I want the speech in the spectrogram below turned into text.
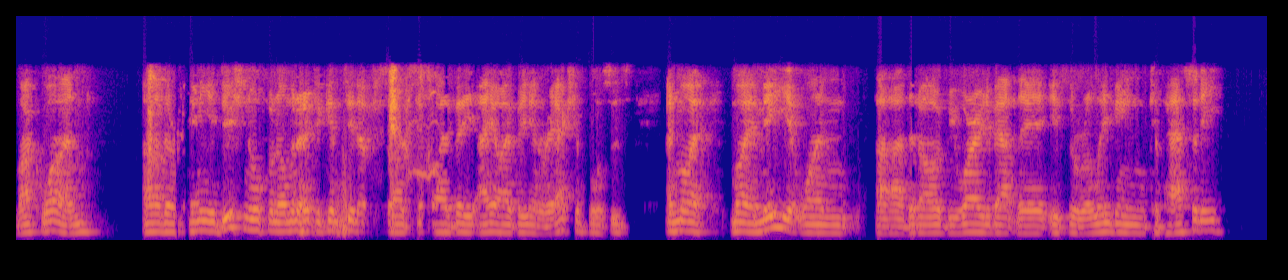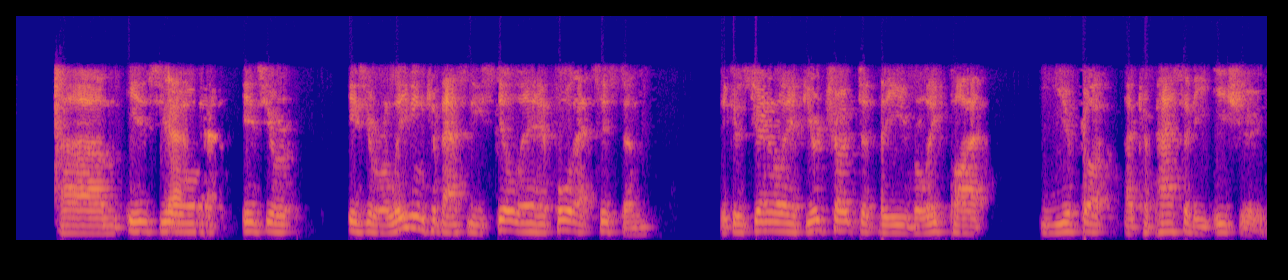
Mach 1, are there any additional phenomena to consider besides FIV, AIV, and reaction forces? And my, my immediate one uh, that I would be worried about there is the relieving capacity. Um, is your yeah. is your is your relieving capacity still there for that system? Because generally, if you're choked at the relief pipe, you've got a capacity issue.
